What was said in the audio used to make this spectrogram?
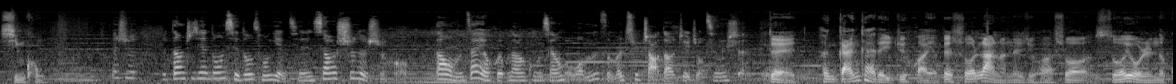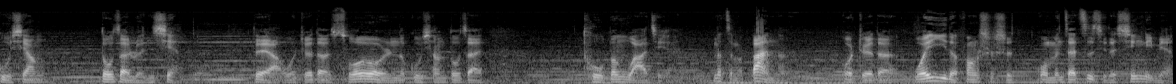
星空。但是，当这些东西都从眼前消失的时候，当我们再也回不到故乡，我们怎么去找到这种精神？对，很感慨的一句话，也被说烂了。那句话说：“所有人的故乡都在沦陷。”对啊，我觉得所有人的故乡都在土崩瓦解。那怎么办呢？我觉得唯一的方式是我们在自己的心里面。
